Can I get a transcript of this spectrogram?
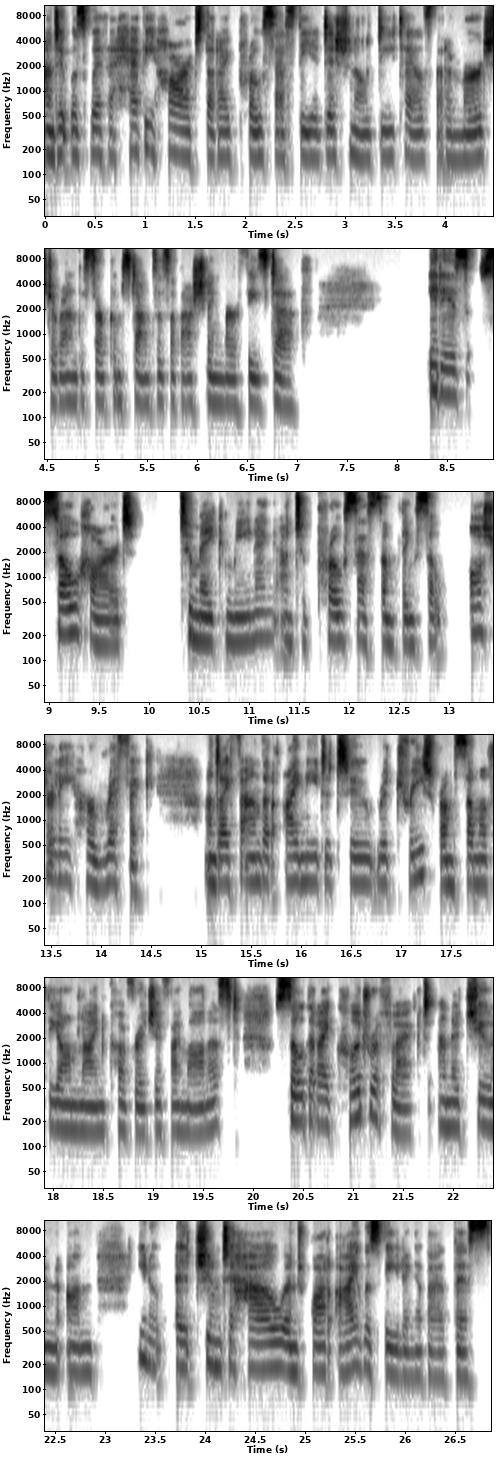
and it was with a heavy heart that I processed the additional details that emerged around the circumstances of Ashling Murphy's death. It is so hard to make meaning and to process something so utterly horrific and I found that I needed to retreat from some of the online coverage, if I'm honest, so that I could reflect and attune on, you know, attune to how and what I was feeling about this.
